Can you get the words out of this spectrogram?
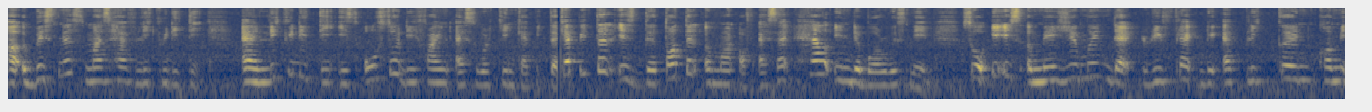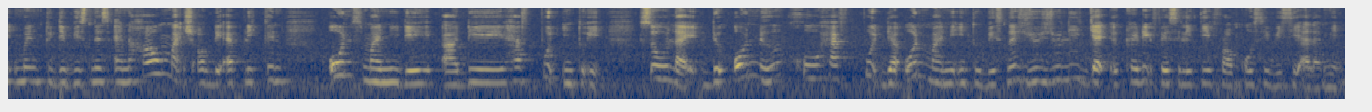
uh, a business must have liquidity and liquidity is also defined as working capital. Capital is the total amount of asset held in the borrower's name. So it is a measurement that reflect the applicant commitment to the business and how much of the applicant owns money they uh, they have put into it. So like the owner who have put their own money into business usually get a credit facility from OCBC Alamin.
